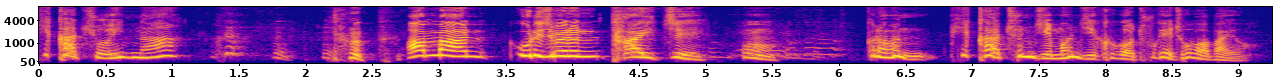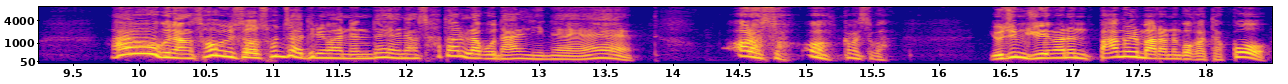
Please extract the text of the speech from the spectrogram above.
피카츄 있나? 암만 우리 집에는 다 있지. 어. 그러면 피카츄인지 뭔지 그거 두 개 줘봐봐요. 아유 그냥 서울서 손자들이 왔는데 그냥 사달라고 난리네. 알았어. 어 가만 있어봐. 요즘 유행하는 빵을 말하는 것 같았고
